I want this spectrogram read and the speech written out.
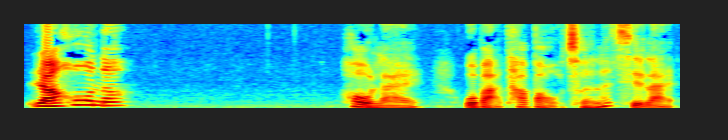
然后呢？后来我把它保存了起来，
